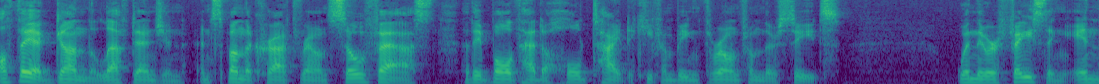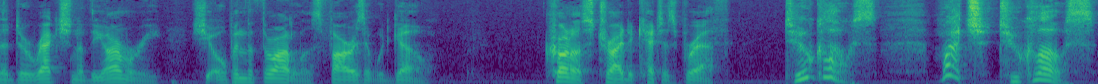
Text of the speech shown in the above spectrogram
Althea gunned the left engine and spun the craft round so fast that they both had to hold tight to keep from being thrown from their seats. When they were facing in the direction of the armory, she opened the throttle as far as it would go. Cronus tried to catch his breath. Too close! Much too close!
